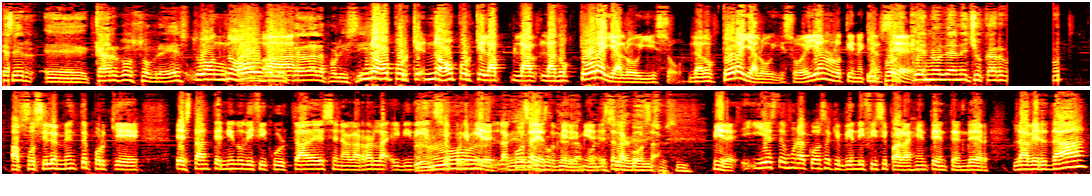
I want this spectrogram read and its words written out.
hacer eh, cargos sobre esto Well, no, para involucrar ah, a la policía. No, porque no, porque la, la, la doctora ya lo hizo. La doctora ya lo hizo. Ella no lo tiene que ¿Y por hacer. qué no le han hecho cargo? Ah, posiblemente porque están teniendo dificultades en agarrar la evidencia. No, porque mire, la cosa es esto, mire, mire, esta es la cosa. había dicho, sí. Mire, y esta es una cosa que es bien difícil para la gente entender. La verdad,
